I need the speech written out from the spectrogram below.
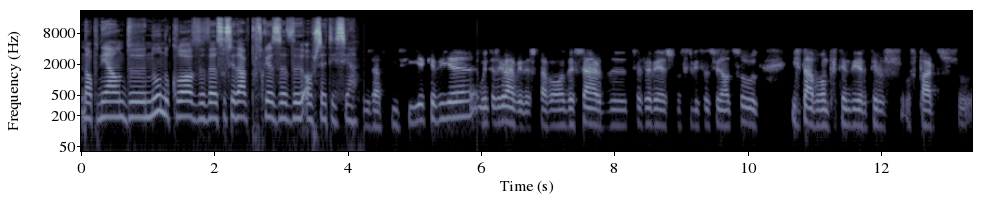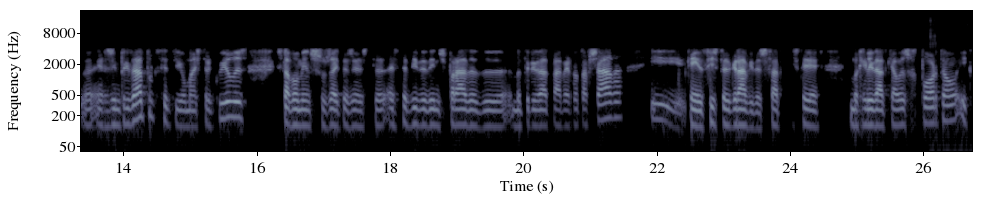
na opinião de Nuno Claude, da Sociedade Portuguesa de Obstetrícia. Já se conhecia que havia muitas grávidas que estavam a deixar de fazer bebês no Serviço Nacional de Saúde e estavam a pretender ter os, os partos eh, em regime privado porque se sentiam mais tranquilas, estavam menos sujeitas a esta, a esta vida de inesperada de maternidade está aberta ou está fechada e quem assiste a grávidas sabe que isto é uma realidade que elas reportam e que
